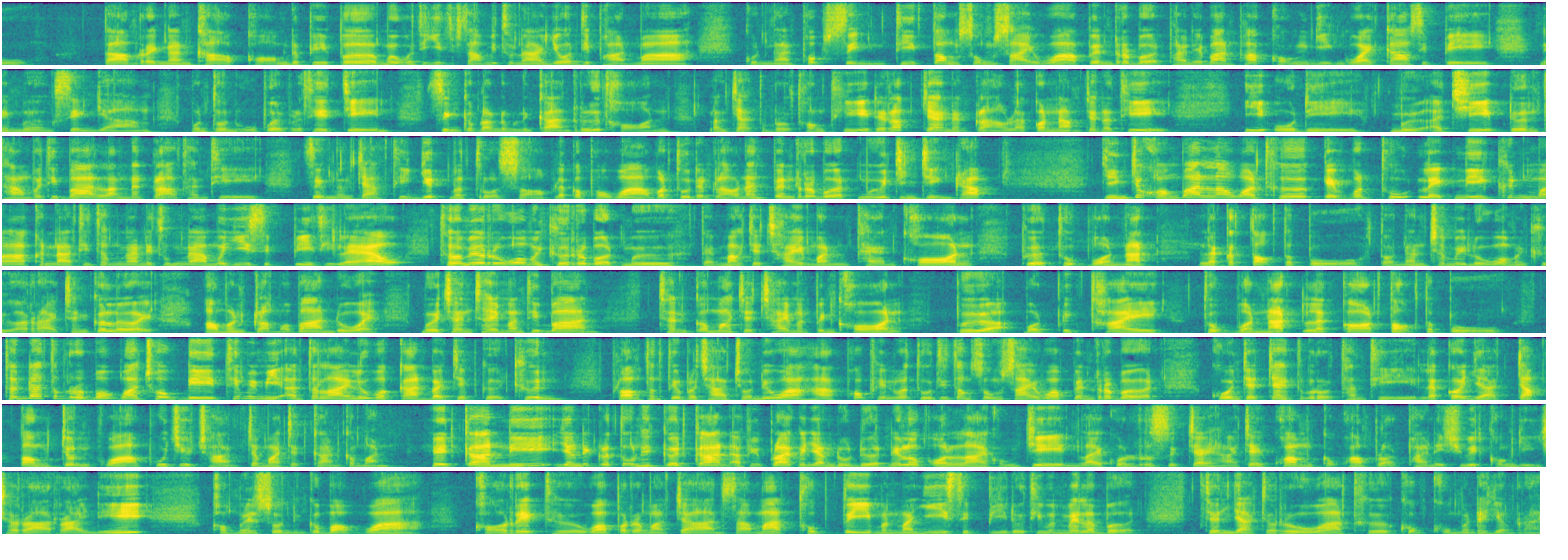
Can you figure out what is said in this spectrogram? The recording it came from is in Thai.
ตามรายงานข่าวของ The Paper เมื่อวันที่ 23 มิถุนายนที่ผ่านมา คนงานพบสิ่งที่ต้องสงสัยว่าเป็นระเบิดภายในบ้านพักของหญิงวัย 90 ปี ในเมืองเสียงหยางบนทนหูเป่ยประเทศจีน ซึ่งกำลังดำเนินการรื้อถอน หลังจากตำรวจท้องที่ได้รับแจ้งดังกล่าว แล้วก็นำเจ้าหน้าที่ EOD มืออาชีพเดินทางไปที่บ้านหลังดังกล่าวทันที ซึ่งหลังจากที่ยึดมาตรวจสอบ แล้วก็พบว่าวัตถุดังกล่าวนั้นเป็นระเบิดมือจริง ๆ ครับหญิงเจ้าของบ้านเล่าว่าเธอเก็บวัตถุเหล็กนี้ขึ้นมาขณะที่ทำงานในทุ่งนาเมื่อ 20 ปีที่แล้ว เธอไม่รู้ว่ามันคือระเบิดมือ แต่มักจะใช้มันแทนค้อน เพื่อทุบวอลนัทและก็ตอกตะปู ตอนนั้นฉันไม่รู้ว่ามันคืออะไร ฉันก็เลย เอามันกลับมาบ้านด้วย เมื่อฉันใช้มันที่บ้าน ฉันก็มักจะใช้มันเป็นค้อน เพื่อบดพริกไทย ทุบวอลนัทและก็ตอกตะปูทางด้านตำรวจบอกว่าโชคดีที่ไม่มีอันตรายหรือว่าการบาดเจ็บเกิดขึ้น พร้อมทั้งเตือนประชาชนด้วยว่าหากพบเห็นวัตถุที่ต้องสงสัยว่าเป็นระเบิด ควรจะแจ้งตำรวจทันที และก็อย่าจับต้องจนกว่าผู้เชี่ยวชาญจะมาจัดการกับมันเหตุการณ์นี้ยังได้กระตุ้นให้เกิดการอภิปรายกันอย่างดูเดือดในโลกออนไลน์ของจีน หลายคนรู้สึกใจหายใจคว่ำกับความปลอดภัยในชีวิตของหญิงชรารายนี้ คอมเมนต์ส่วนหนึ่งก็บอกว่า ขอเรียกเธอว่าปรมาจารย์ สามารถทุบตีมันมา 20 ปี โดยที่มันไม่ระเบิด ฉันอยากจะรู้ว่าเธอควบคุมมันได้อย่างไร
